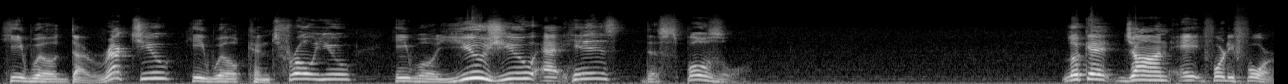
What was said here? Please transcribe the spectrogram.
He will direct you, he will control you, he will use you at his disposal. Look at John 8:44.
